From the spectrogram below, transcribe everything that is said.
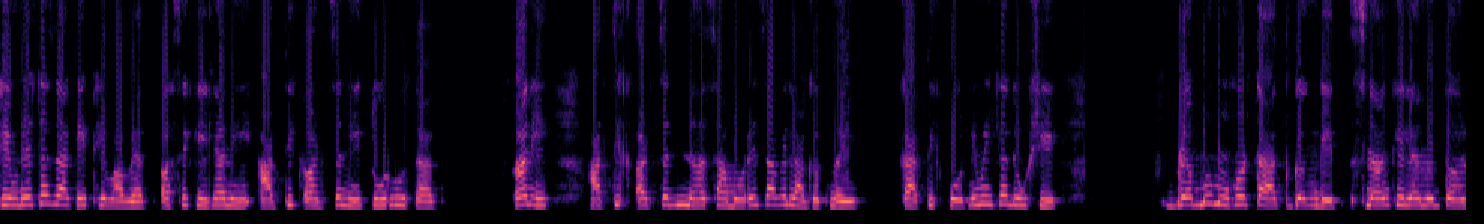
ठेवण्याच्या जागी ठेवाव्यात असे केल्याने आर्थिक अडचणी दूर होतात. आणि आर्थिक अडचणींना सामोरे जावे लागत नाही. कार्तिक पौर्णिमेच्या दिवशी ब्रह्ममुहूर्तात गंगेत स्नान केल्यानंतर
